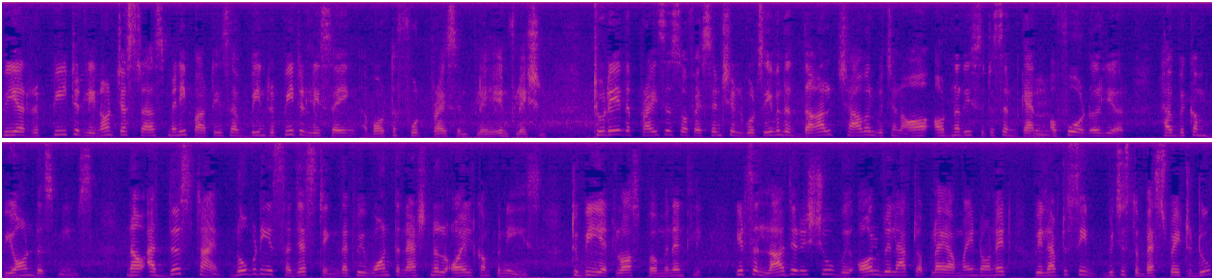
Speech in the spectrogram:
we are repeatedly, not just us, many parties have been repeatedly saying about the food price infl- inflation. Today, the prices of essential goods, even the dal chawal, which an ordinary citizen can hmm. afford earlier, have become beyond his means. Now, at this time, nobody is suggesting that we want the national oil companies to be at loss permanently. It's a larger issue. We all will have to apply our mind on it. We'll have to see which is the best way to do.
